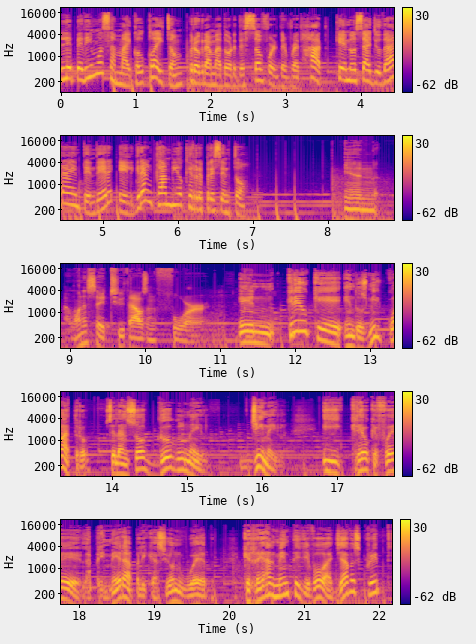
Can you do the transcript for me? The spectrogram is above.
Le pedimos a Michael Clayton, programador de software de Red Hat, que nos ayudara a entender el gran cambio que representó. In, I want to say 2004, en, creo que en 2004 se lanzó Google Mail, Gmail, y creo que fue la primera aplicación web que realmente llevó a JavaScript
